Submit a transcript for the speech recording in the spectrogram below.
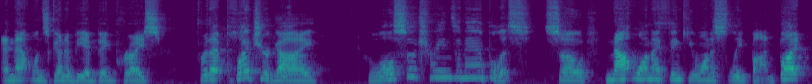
And that one's going to be a big price. For that Pletcher guy, who also trains Annapolis. So, not one I think you want to sleep on. But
